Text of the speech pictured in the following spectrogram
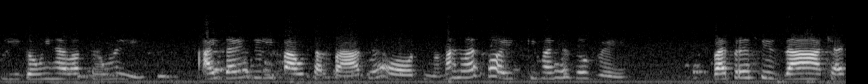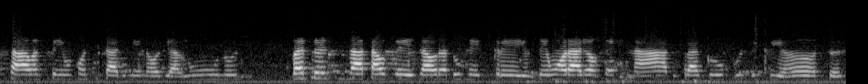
sigam em relação a isso. A ideia de limpar o sapato é ótima, mas não é só isso que vai resolver. Vai precisar que as salas tenham quantidade menor de alunos, vai precisar, talvez, a hora do recreio, ter um horário alternado para grupos de crianças.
